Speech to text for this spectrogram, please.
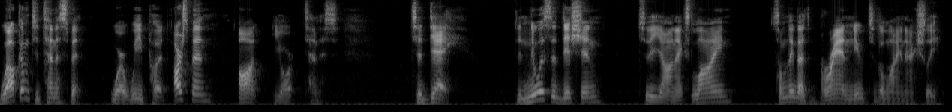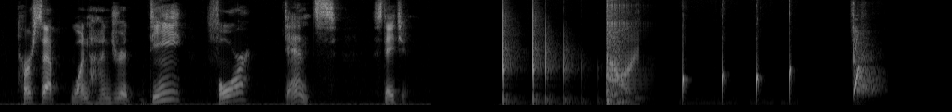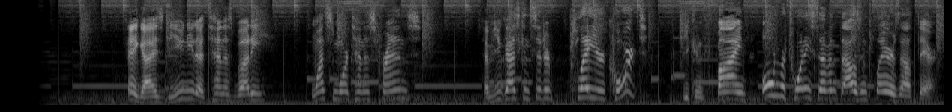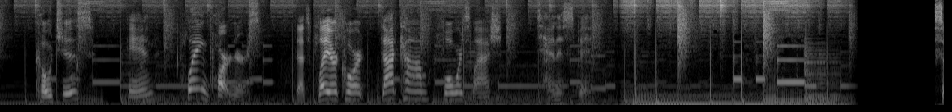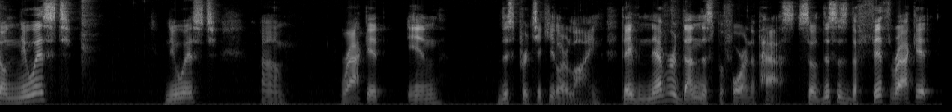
Welcome to Tennis Spin, where we put our spin on your tennis. Today, the newest addition to the Yonex line, something that's brand new to the line actually, Percept 100D 4 Dense. Stay tuned. Hey guys, do you need a tennis buddy? Want some more tennis friends? Have you guys considered Play Your Court? You can find over 27,000 players out there, coaches and playing partners. That's playyourcourt.com forward slash tennis spin. So newest, newest um, racket in this particular line. They've never done this before in the past. So this is the fifth racket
